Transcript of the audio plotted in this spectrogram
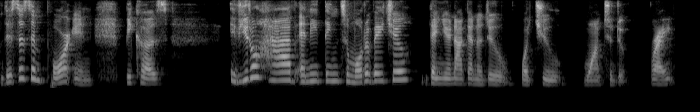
This is important because if you don't have anything to motivate you, then you're not going to do what you want to do, right?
